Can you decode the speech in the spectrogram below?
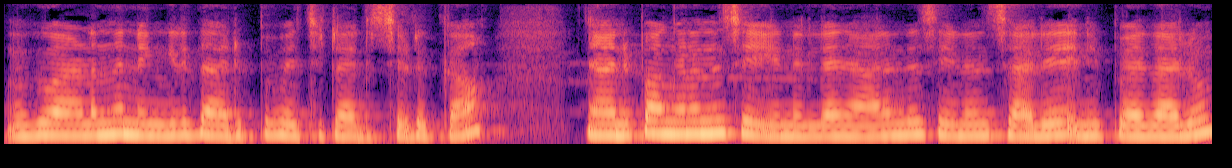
നിങ്ങൾക്ക് വേണമെന്നുണ്ടെങ്കിൽ ഇത് അരിപ്പ് വെച്ചിട്ട് അരിച്ചെടുക്കാം. ഞാനിപ്പോൾ അങ്ങനെയൊന്നും ചെയ്യണില്ല. എന്താ ചെയ്യണമെന്ന് വെച്ചാൽ ഇനിയിപ്പോൾ ഏതായാലും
